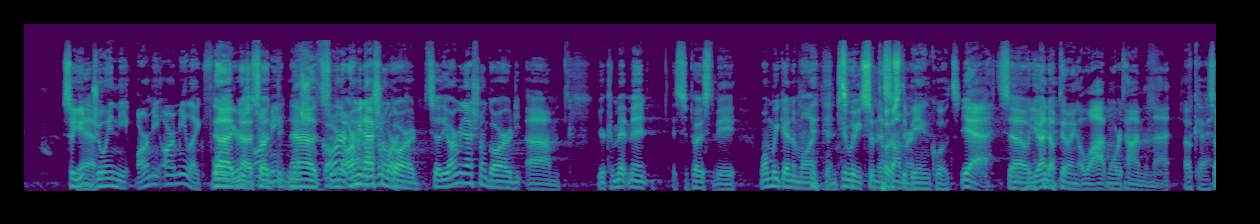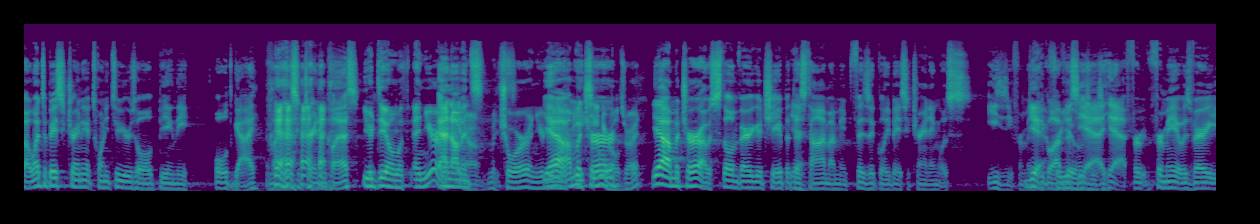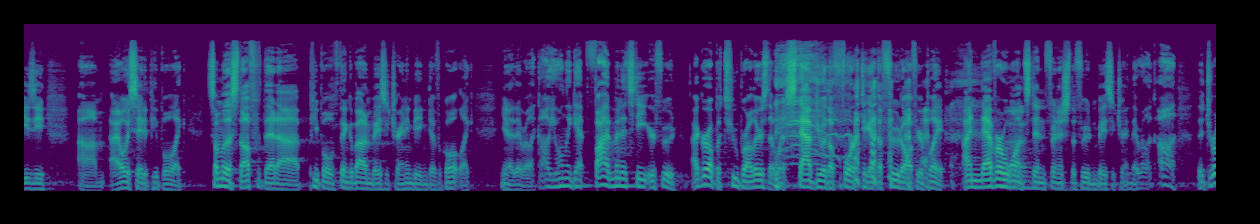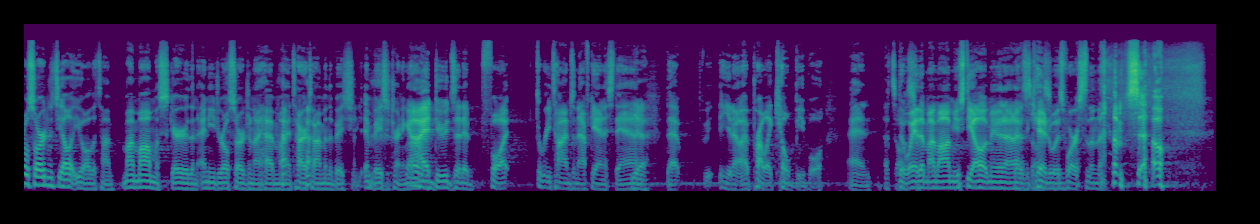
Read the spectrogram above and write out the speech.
So you Yeah. joined the army, army like four Uh, years no, so army, the, no, so the Army How does it National? Guard. So the Army National Guard, um, your commitment is supposed to be one weekend a month and two weeks in the summer. Supposed to be in quotes. Yeah, so you end up doing a lot more time than that. Okay. So I went to basic training at 22 years old, being the old guy in my basic training class. You're dealing with, and you're And you I'm know, mature, and you're yeah, dealing I'm 18 mature. year olds, right? Yeah, I'm mature. I was still in very good shape at this time. I mean, physically, basic training was easy for me. Yeah, people for have you this. Yeah, easy. yeah. For for me, it was very easy. Um, I always say to people like some of the stuff that uh, people think about in basic training being difficult, like you know, they were like, "Oh, you only get five minutes to eat your food." I grew up with two brothers that would have stabbed you with a fork to get the food off your plate. I never once didn't finish the food in basic training. They were like, "Oh, the drill sergeants yell at you all the time." My mom was scarier than any drill sergeant I had my entire time in the basic in basic training, and I had dudes that had fought three times in Afghanistan Yeah. that you know had probably killed people. And That's the way that my mom used to yell at me when I was a kid awesome. was worse than them. So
